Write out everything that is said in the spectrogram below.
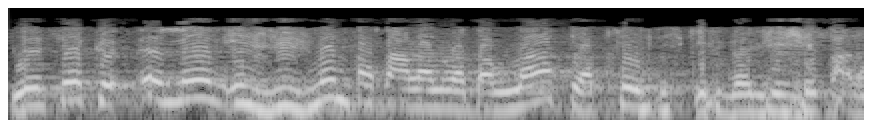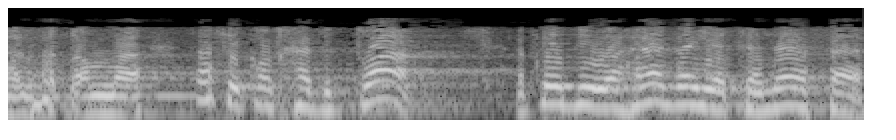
le fait qu'eux-mêmes ils jugent même pas par la loi d'Allah, et après ils disent qu'ils veulent juger par la loi d'Allah, ça c'est contradictoire. Après dit وهذا يتنافى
